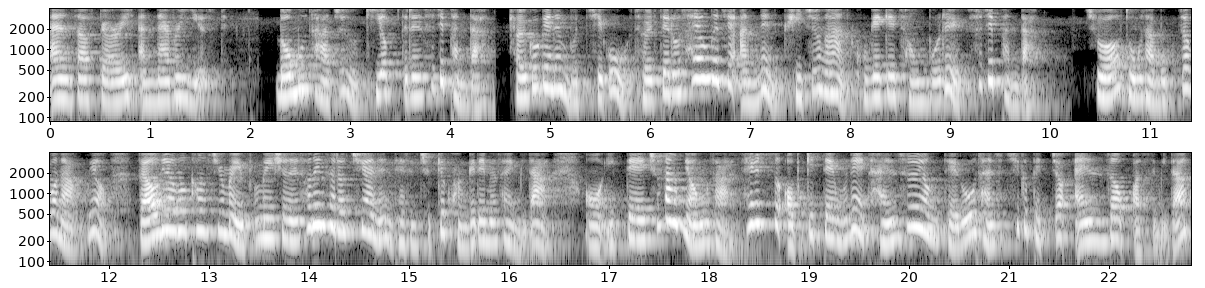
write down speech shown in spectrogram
ends up buried and never used. 너무 자주 기업들은 수집한다. 결국에는 묻히고 절대로 사용되지 않는 귀중한 고객의 정보를 수집한다. 주어, 동사, 목적어 나왔고요. valuable consumer information을 선행사로 취하는 대신 주격 관계대명사입니다. 어, 이때 추상 명사, 셀 수 없기 때문에 단수 형태로 단수 취급했죠. ends up 왔습니다.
